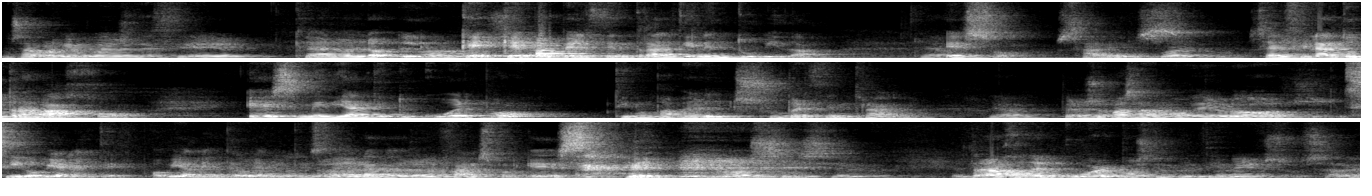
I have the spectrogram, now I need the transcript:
O sea, porque puedes decir... Claro, lo- ¿qué, no qué sé. papel central tiene en tu vida? Eso, ¿sabes? O sea, al final tu trabajo es mediante tu cuerpo, tiene un papel súper central. Ya. Pero eso pasa a modelos... Sí, obviamente, obviamente, obviamente. Estoy hablando de OnlyFans porque es... No, sí, sí. El trabajo del cuerpo siempre tiene eso, ¿sabes?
